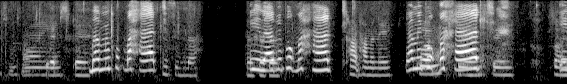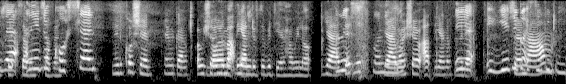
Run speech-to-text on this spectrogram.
This one's mine. Lipstick. Let me put my head. Concealer. Let eyeshadow. me put my head. Count how many. Let me One, put my head. three, five, Eva, six, I seven, need a seven. cushion. Need a cushion. Here we go. Are we showing Learn them at the one. end of the video how we look? Yeah, I like this. this one. Yeah, we're gonna show at the end of the video. you So now, something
